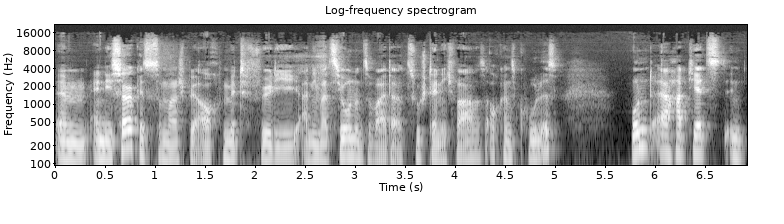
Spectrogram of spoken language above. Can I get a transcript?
ähm, Andy Serkis zum Beispiel auch mit für die Animation und so weiter zuständig war, was auch ganz cool ist. Und er hat jetzt in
